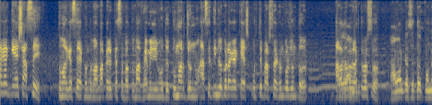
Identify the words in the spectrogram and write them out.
টাকা ক্যাশ আছে তোমার কাছে এখন তোমার বাপের কাছে বা তোমার ফ্যামিলির মধ্যে তোমার জন্য আছে তিন লক্ষ টাকা ক্যাশ করতে পারছ এখন পর্যন্ত? আলাদাভাবে রাখতে পারছ? আমার কাছে তো কোনো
